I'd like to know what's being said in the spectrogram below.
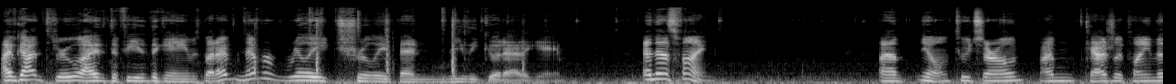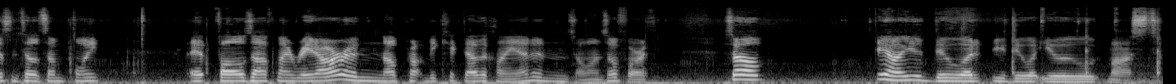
I've gotten through, I've defeated the games, but I've never really truly been really good at a game. And that's fine. Um, you know, to each their own. I'm casually playing this until at some point it falls off my radar and I'll probably be kicked out of the clan and so on and so forth. So, you know, you do what you do what you must.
